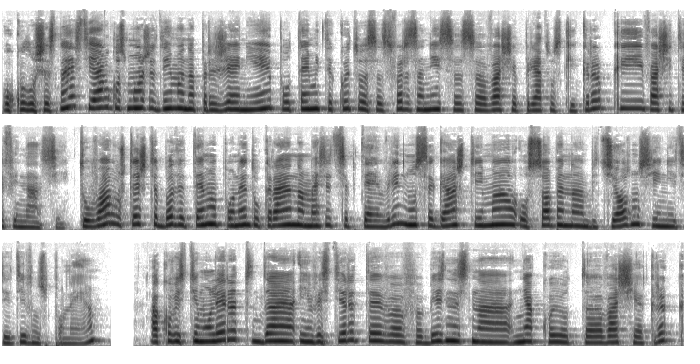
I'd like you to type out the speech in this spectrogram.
Около 16 август може да има напрежение по темите, които са свързани с вашия приятелски кръг и вашите финанси. Това въобще ще бъде тема поне до края на месец септември, но сега ще има особена амбициозност и инициативност по нея. Ако ви стимулират да инвестирате в бизнес на някой от вашия кръг,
